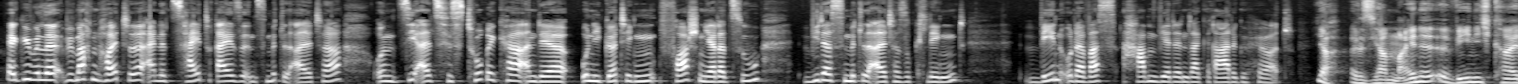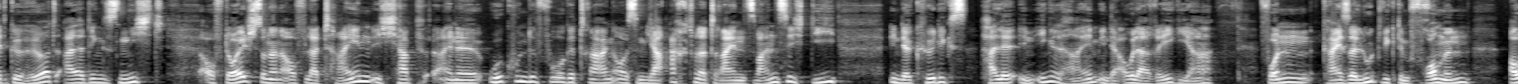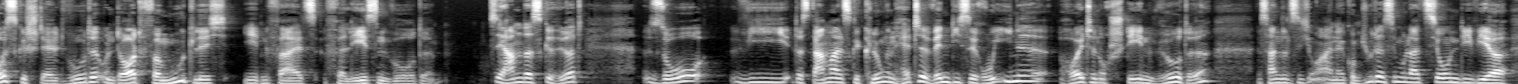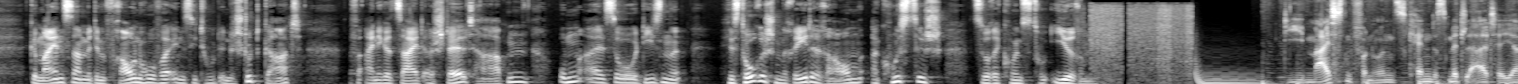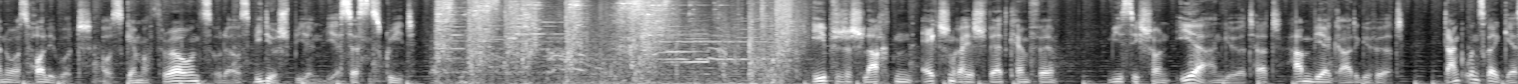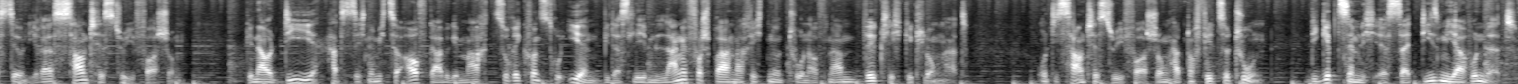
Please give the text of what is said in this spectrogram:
Herr Gübele, wir machen heute eine Zeitreise ins Mittelalter und Sie als Historiker an der Uni Göttingen forschen ja dazu, wie das Mittelalter so klingt. Wen oder was haben wir denn da gerade gehört? Ja, also Sie haben meine äh, Wenigkeit gehört, allerdings nicht auf Deutsch, sondern auf Latein. Ich habe eine Urkunde vorgetragen aus dem Jahr 823, die in der Königshalle in Ingelheim, in der Aula Regia, von Kaiser Ludwig dem Frommen ausgestellt wurde und dort vermutlich jedenfalls verlesen wurde. Sie haben das gehört so wie das damals geklungen hätte, wenn diese Ruine heute noch stehen würde. Es handelt sich um eine Computersimulation, die wir gemeinsam mit dem Fraunhofer Institut in Stuttgart für einige Zeit erstellt haben, um also diesen historischen Rederaum akustisch zu rekonstruieren. Die meisten von uns kennen das Mittelalter ja nur aus Hollywood, aus Game of Thrones oder aus Videospielen wie Assassin's Creed. Epische Schlachten, actionreiche Schwertkämpfe, wie es sich schon eher angehört hat, haben wir ja gerade gehört. Dank unserer Gäste und ihrer Sound History Forschung. Genau die hat es sich nämlich zur Aufgabe gemacht, zu rekonstruieren, wie das Leben lange vor Sprachnachrichten und Tonaufnahmen wirklich geklungen hat. Und die Sound History Forschung hat noch viel zu tun. Die gibt es nämlich erst seit diesem Jahrhundert.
